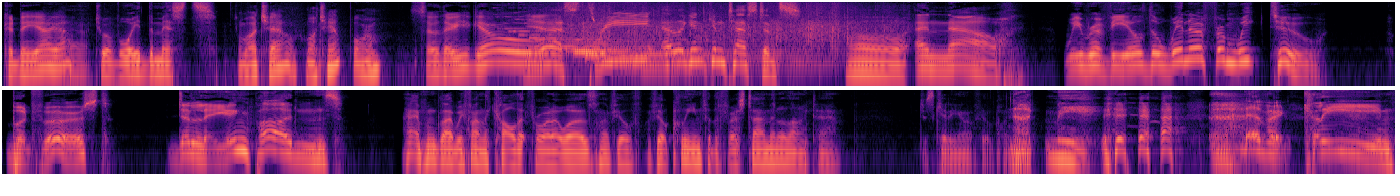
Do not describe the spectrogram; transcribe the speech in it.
Could be, yeah, yeah. uh, to avoid the mists. Watch out, watch out for them. So there you go. Yes, three elegant contestants. Oh, and now we reveal the winner from week two. But first, delaying puns. I'm glad we finally called it for what it was. I feel I feel clean for the first time in a long time. Just kidding, I don't feel clean. Not me. Never clean.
